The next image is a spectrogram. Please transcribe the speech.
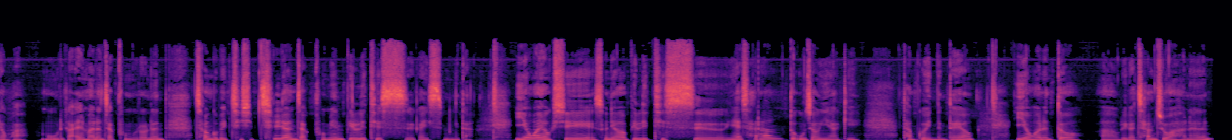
영화, 뭐 우리가 알만한 작품으로는 1977년 작품인 빌리티스가 있습니다. 이 영화 역시 소녀 빌리티스의 사랑 또 우정 이야기 담고 있는데요. 이 영화는 또 아, 우리가 참 좋아하는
